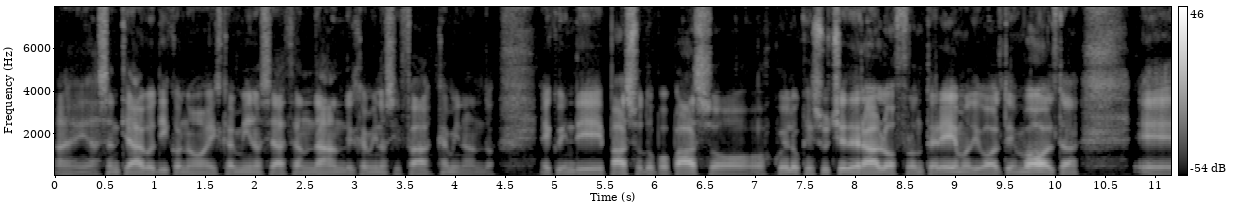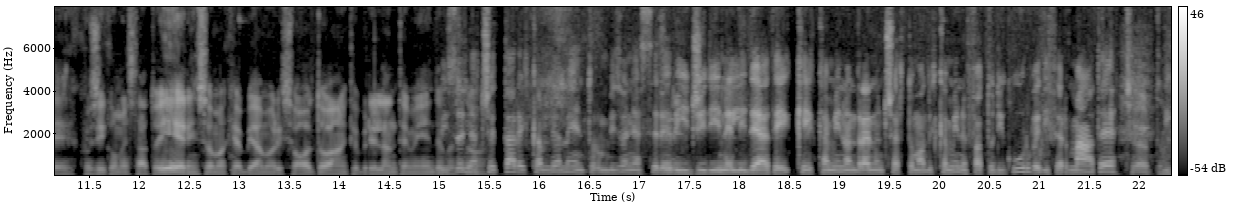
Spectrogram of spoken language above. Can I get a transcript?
a Santiago dicono il cammino si fa andando, il cammino si fa camminando e quindi passo dopo passo quello che succederà lo affronteremo di volta in volta. E così come è stato ieri, insomma, che abbiamo risolto anche brillantemente. Bisogna questo... accettare il cambiamento, non bisogna essere sì. rigidi nell'idea che il cammino andrà in un certo modo. Il cammino è fatto di curve, di fermate, certo. di,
